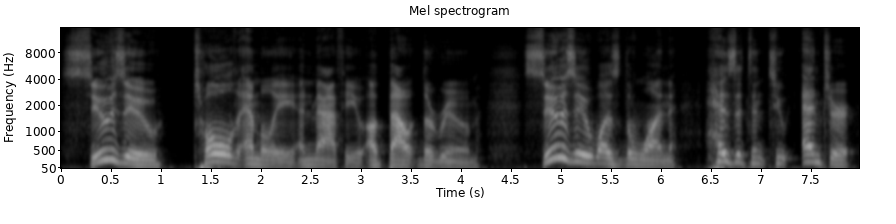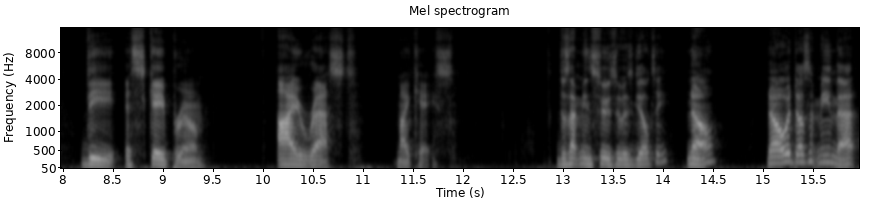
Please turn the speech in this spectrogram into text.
Suzu told Emily and Matthew about the room. Suzu was the one hesitant to enter the escape room. I rest my case. Does that mean Suzu is guilty? No. No, it doesn't mean that.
